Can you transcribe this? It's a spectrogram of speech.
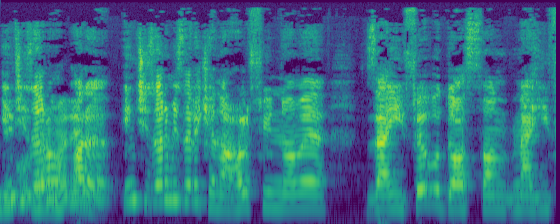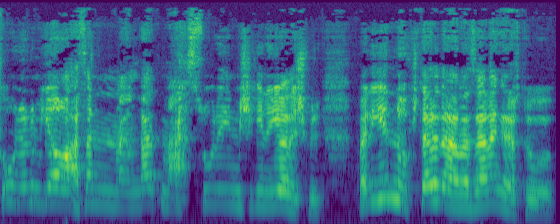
این چیزا رو آره این چیزا رو می‌ذاره کنار. حال فیلم نامه ضعیفه و داستان نحیفه اونا رو میگه آقا اصلا انقدر محصول این میشه که یادش میره. ولی یه نکته رو در نظر نگرفته بود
